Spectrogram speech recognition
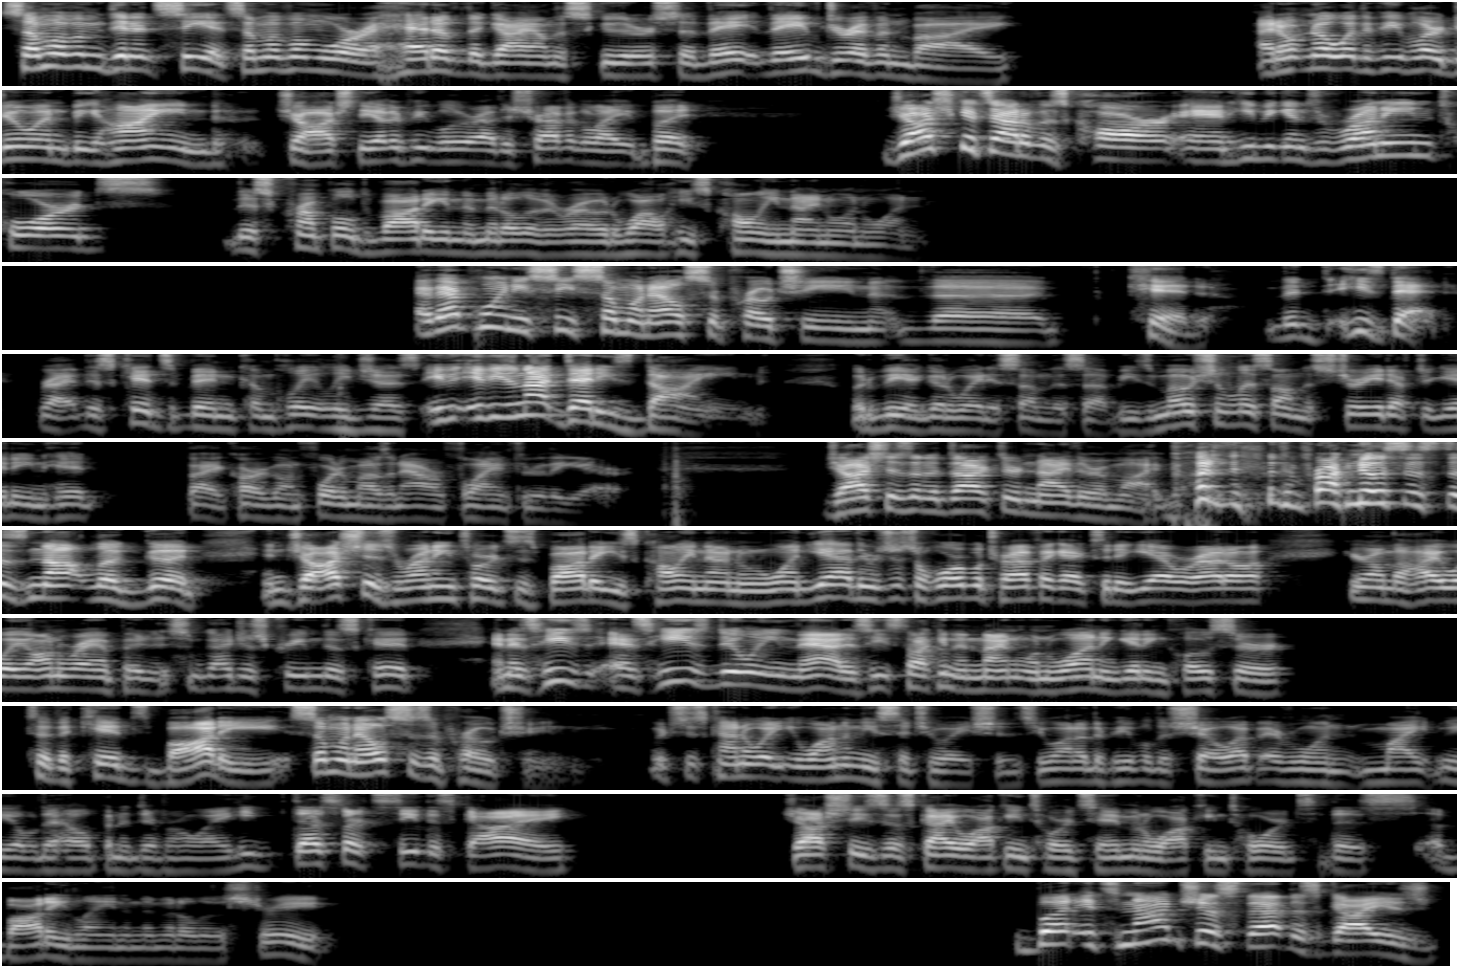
some of them didn't see it. Some of them were ahead of the guy on the scooter, so they they've driven by. I don't know what the people are doing behind Josh, the other people who are at this traffic light, but Josh gets out of his car and he begins running towards this crumpled body in the middle of the road while he's calling 911. At that point, he sees someone else approaching the kid. The, he's dead, right? This kid's been completely just. If, if he's not dead, he's dying, would be a good way to sum this up. He's motionless on the street after getting hit by a car going 40 miles an hour and flying through the air. Josh isn't a doctor, neither am I. But the, prognosis does not look good. And Josh is running towards his body. He's calling 911. Yeah, there was just a horrible traffic accident. Yeah, we're out on, here on the highway on ramp, and some guy just creamed this kid. And as he's as he's doing that, as he's talking to 911 and getting closer to the kid's body, someone else is approaching, which is kind of what you want in these situations. You want other people to show up. Everyone might be able to help in a different way. He does start to see this guy Josh sees this guy walking towards him and walking towards this body lane in the middle of the street. But it's not just that this guy is.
